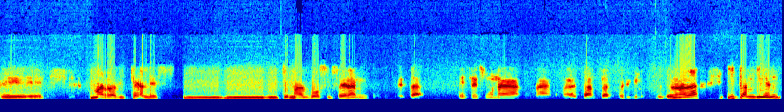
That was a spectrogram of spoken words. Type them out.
eh, más radicales y, y, y, que más vociferan. Esta, esa es una, una, una de tantas películas estrenadas. Y también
